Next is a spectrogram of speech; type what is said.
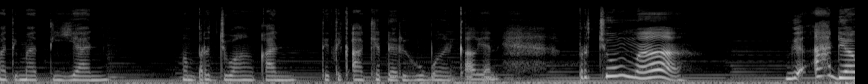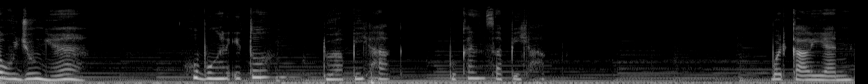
mati-matian memperjuangkan titik akhir dari hubungan kalian. Percuma. Gak ada ujungnya. Hubungan itu dua pihak, bukan sepihak. Buat kalian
